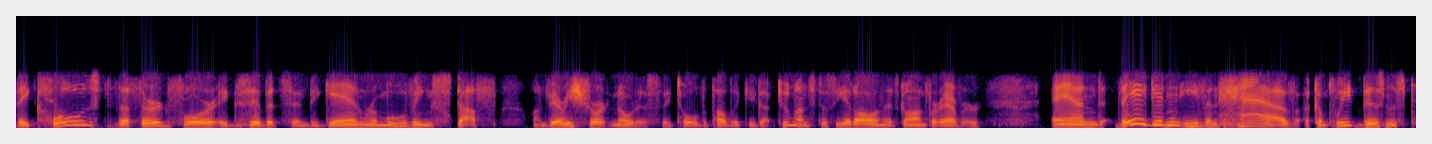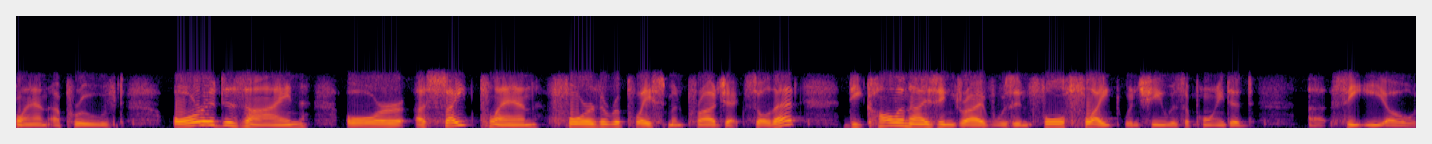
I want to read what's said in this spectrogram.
they closed the third floor exhibits and began removing stuff on very short notice. They told the public you got 2 months to see it all and it's gone forever. And they didn't even have a complete business plan approved or a design or a site plan for the replacement project. So that decolonizing drive was in full flight when she was appointed uh, CEO.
